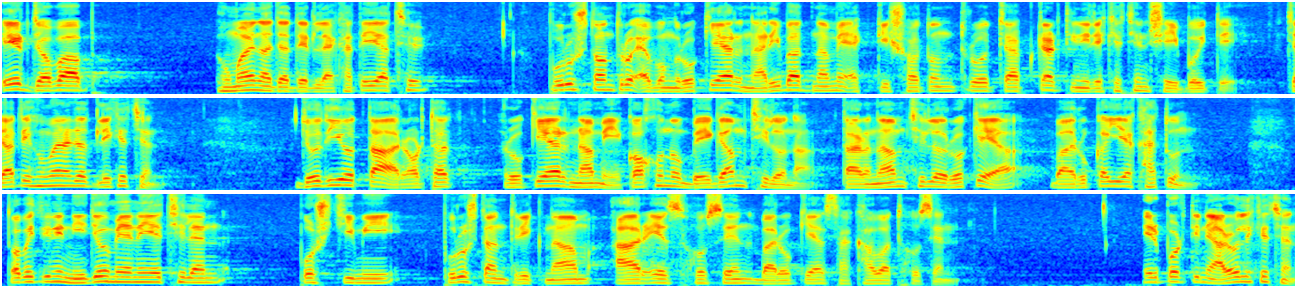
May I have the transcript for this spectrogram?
এর জবাব হুমায়ুন আজাদের লেখাতেই আছে। পুরুষতন্ত্র এবং রোকেয়ার নারীবাদ নামে একটি স্বতন্ত্র চ্যাপ্টার তিনি রেখেছেন সেই বইতে। যাতে হুমায়ুন আজাদ লিখেছেন, যদিও তার, অর্থাৎ রোকেয়ার নামে কখনো বেগাম ছিল না, তার নাম ছিল রোকেয়া বা রুকাইয়া খাতুন। তবে তিনি নিজেও মেনে নিয়েছিলেন পশ্চিমী পুরুষতান্ত্রিক নাম আর এস হোসেন বা রোকেয়া সাখাওয়াত হোসেন। এরপর তিনি আরও লিখেছেন,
